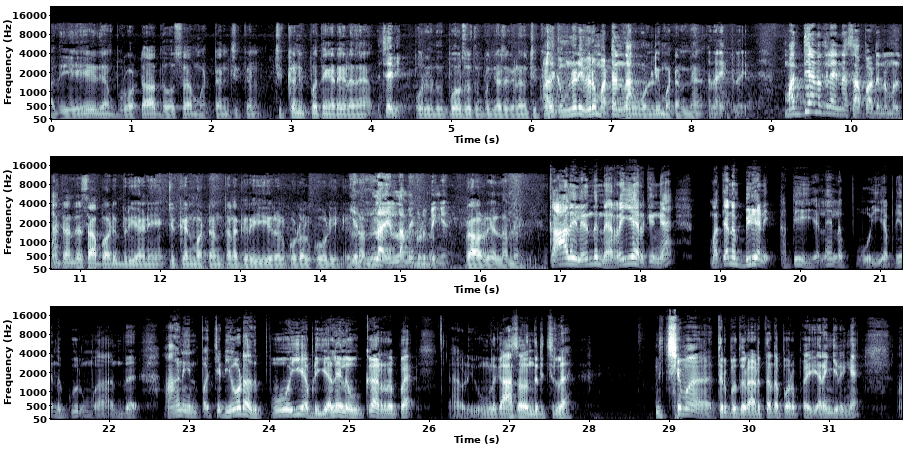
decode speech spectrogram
அதே தான் parotta dosa mutton chicken chicken இப்போத்தையும் இடையில தான். சரி. ஒரு முப்பது வருஷத்துக்கு முப்பஞ்சு வருஷத்துக்கு சிக்கன் அதுக்கு முன்னாடி வெறும் மட்டன் தான். ஒன்லி மட்டன் தான். ரைட் ரைட் மத்தியானத்தில் என்ன சாப்பாடு நம்மள்ட்ட? மட்டன் சாப்பாடு பிரியாணி சிக்கன் மட்டன் தலைக்கறி ஈரல் குடல் கோழி எல்லாமே எல்லாம் கொடுப்பீங்க. இறால் எல்லாமே இருக்கு. காலையிலேருந்து நிறைய இருக்குங்க. மத்தியானம் பிரியாணி. அப்படியே இலையில போய் அப்படியே அந்த குருமா அந்த ஆனியன் பச்சடியோடு அது போய் அப்படி இலையில உட்கார்றப்ப அப்படி உங்களுக்கு ஆசை வந்துடுச்சுல நிச்சயமாக திருப்பத்தூர் அடுத்தாட போகிறப்ப இறங்கிருங்க.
